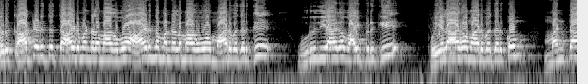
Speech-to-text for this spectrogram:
ஒரு காற்றழுத்த தாழ்வு மண்டலமாகவோ ஆழ்ந்த மண்டலமாகவோ மாறுவதற்கு உறுதியாக வாய்ப்பிற்கு புயலாக மாறுவதற்கும் மண்டா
